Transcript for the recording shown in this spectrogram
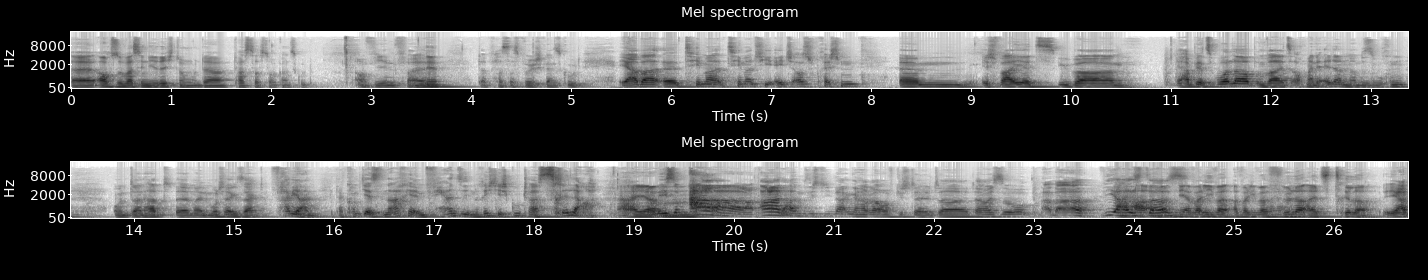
äh, auch sowas in die Richtung und da passt das doch ganz gut. Auf jeden Fall. Ne? Da passt das wirklich ganz gut. Ja, aber äh, Thema, Thema TH aussprechen. Ähm, ich war jetzt über, ich habe jetzt Urlaub und war jetzt auch meine Eltern mal besuchen. Und dann hat äh, meine Mutter gesagt, Fabian, da kommt jetzt nachher im Fernsehen ein richtig guter Thriller. Ah, ja. Und ich so, mhm. ah, ah, da haben sich die Nackenhaare aufgestellt. Da, da war ich so, aber wie heißt ah, das? Nee, aber lieber, aber lieber Thriller als Thriller. Ja,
